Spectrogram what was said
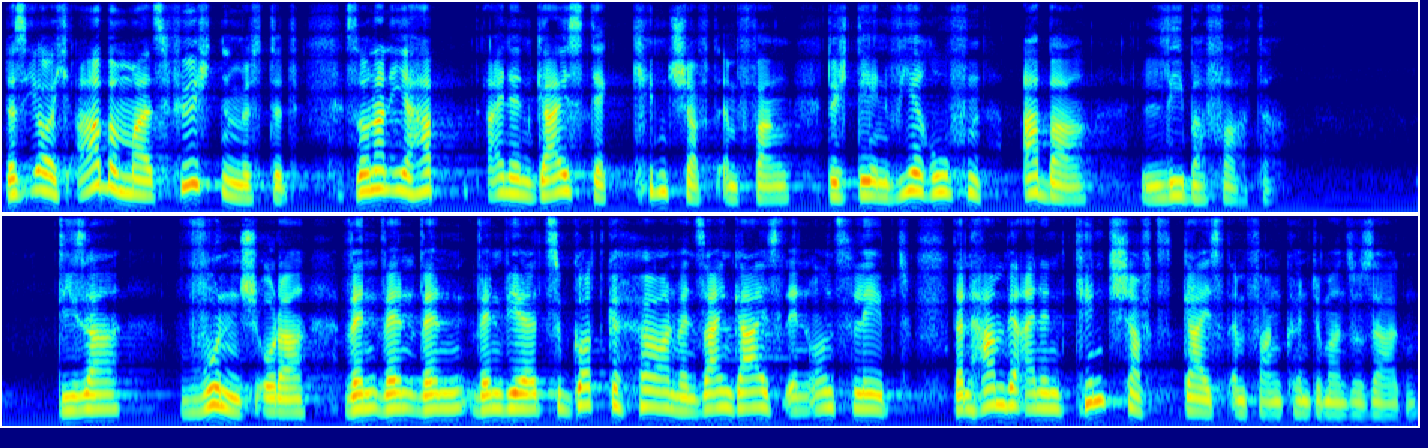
dass ihr euch abermals fürchten müsstet, sondern ihr habt einen Geist der Kindschaft empfangen, durch den wir rufen, aber lieber Vater. Dieser Wunsch oder wenn, wenn, wenn, wenn wir zu Gott gehören, wenn sein Geist in uns lebt, dann haben wir einen Kindschaftsgeist empfangen, könnte man so sagen.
